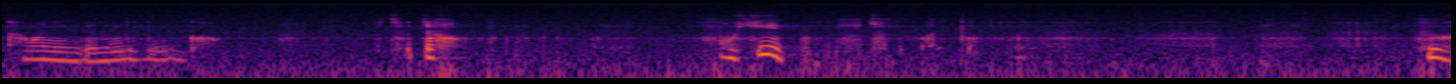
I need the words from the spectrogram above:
가만히 있는데 흔들리는 거. 미쳤죠? 오, 씨. 휴.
